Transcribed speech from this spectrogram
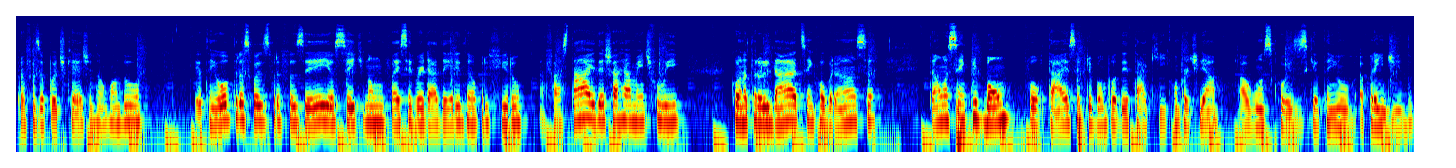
para fazer o podcast. Então, quando eu tenho outras coisas para fazer e eu sei que não vai ser verdadeiro, então eu prefiro afastar e deixar realmente fluir com naturalidade, sem cobrança. Então é sempre bom voltar, é sempre bom poder estar aqui e compartilhar algumas coisas que eu tenho aprendido.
